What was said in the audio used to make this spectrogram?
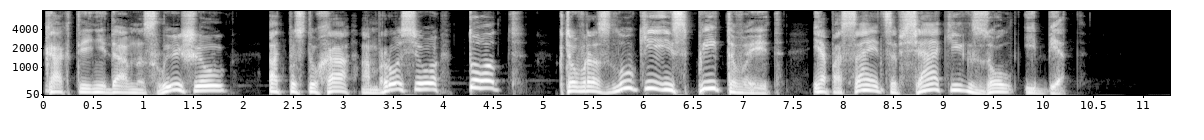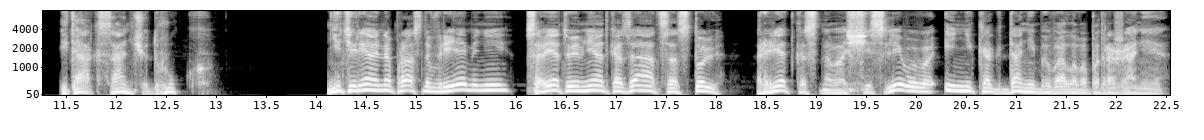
как ты недавно слышал, от пастуха Амбросио тот, кто в разлуке испытывает и опасается всяких зол и бед. Итак, Санчо, друг, не теряй напрасно времени, советую мне отказаться от столь редкостного, счастливого и никогда не бывалого подражания.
